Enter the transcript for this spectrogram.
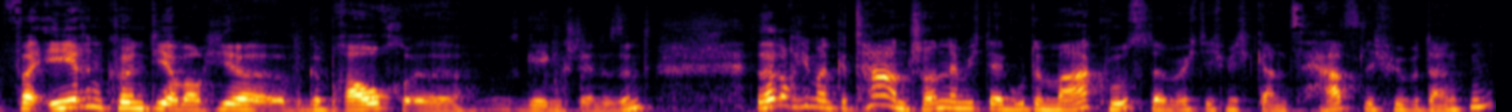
verehren könnt, die aber auch hier Gebrauchgegenstände äh, sind. Das hat auch jemand getan schon, nämlich der gute Markus. Da möchte ich mich ganz herzlich für bedanken.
